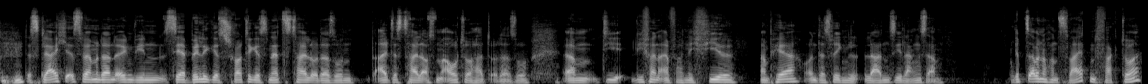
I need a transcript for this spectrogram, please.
Mhm. Das gleiche ist, wenn man dann irgendwie ein sehr billiges, schrottiges Netzteil oder so ein altes Teil aus dem Auto hat oder so. Ähm, die liefern einfach nicht viel Ampere und deswegen laden sie langsam. Gibt es aber noch einen zweiten Faktor,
